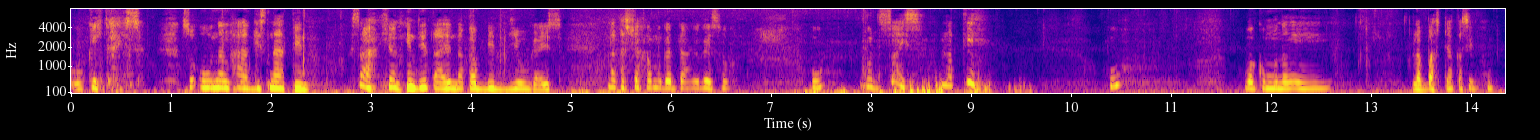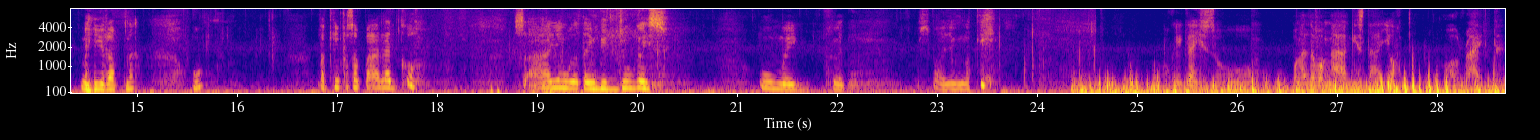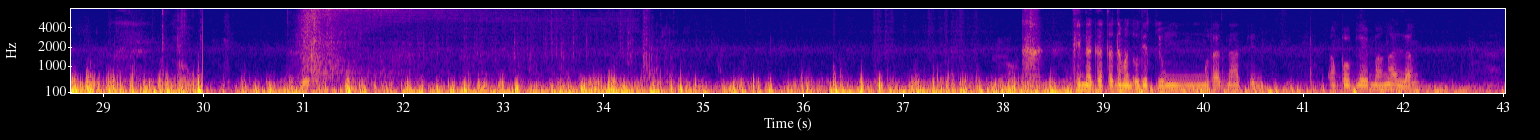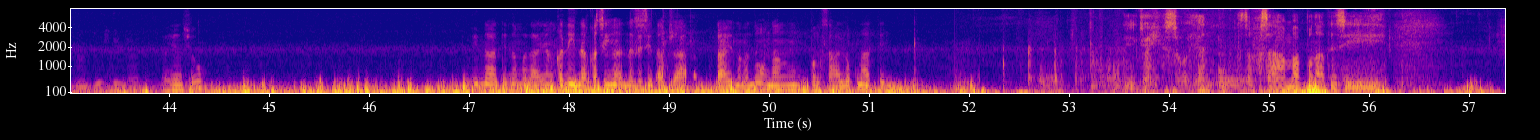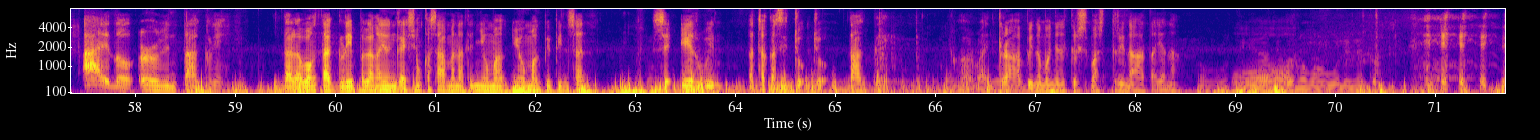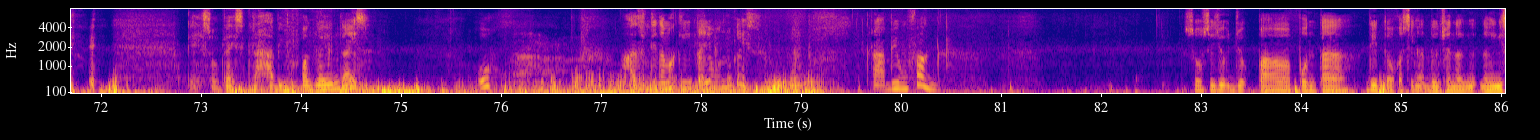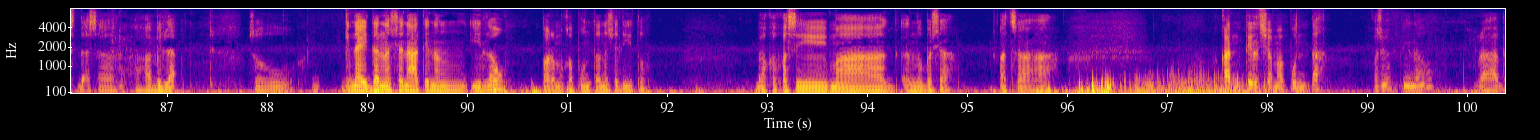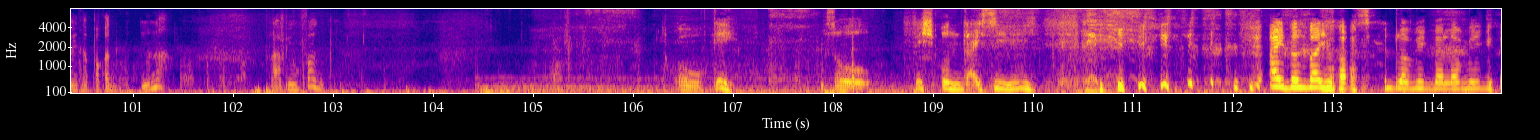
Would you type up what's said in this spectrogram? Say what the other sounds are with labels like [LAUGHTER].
Okay guys. So unang hagis natin. Sayang hindi tayo naka-video guys. Nakasyahan agad tayo guys. Oh. oh, good size. Laki. Oh. Huwag ko munang i-labas kasi mahirap na. Oh. Laki pa sa palad ko. Sayang wala tayong video guys. Oh my god. Sayang laki. Okay guys, so pangalawang hagis tayo. Alright. Kinagatan naman ulit yung rod natin. Ang problema nga lang, ayan siya. oh. Hindi natin namalayan kanina kasi nga nagsisit up sa tayo ng ano, ng pangsalok natin. Okay guys, so ayan. Kasama po natin si Idol Erwin Tagli. Dalawang Tagli pala ngayon guys yung kasama natin yung, yung magpipinsan. Si Erwin at saka si Jojo Tagli. Alright, grabe naman yan. Christmas tree na ata yan ah. Okay, so guys, grabe yung pag ngayon guys. Oh, halos hindi na makita yung ano guys. Grabe yung fog. So si Jojo papunta dito kasi nga doon siya nang, nangingisda sa kabila. So ginaidan lang siya natin ng ilaw para makapunta na siya dito. Baka kasi mag ano ba siya at sa kantil siya mapunta. Kasi tingnan mo, grabe napaka ano na. Grabe yung fog. Okay. So, fish on guys si [LAUGHS] Idol ba yung? [LAUGHS] Lamig na lamig. [LAUGHS]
